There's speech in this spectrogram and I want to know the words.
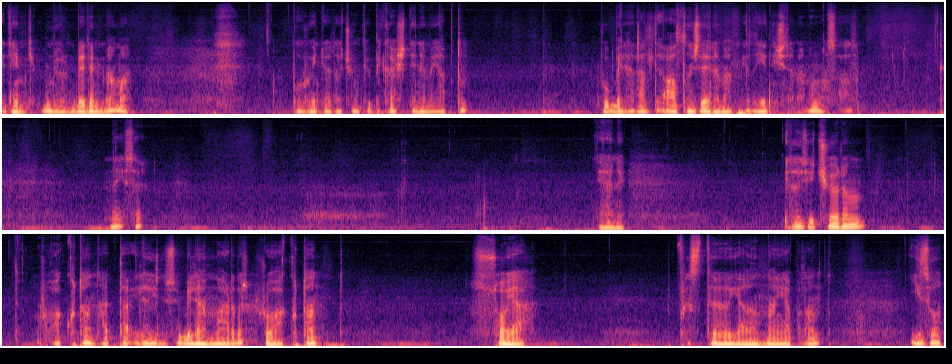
Dediğim gibi bilmiyorum dedim mi ama bu videoda çünkü birkaç deneme yaptım. Bu ben herhalde 6. denemem ya da 7. denemem olması lazım. Neyse. Yani ilacı içiyorum. Ruhakutan hatta ilacın ismini bilen vardır. Ruhakutan soya fıstığı yağından yapılan izot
